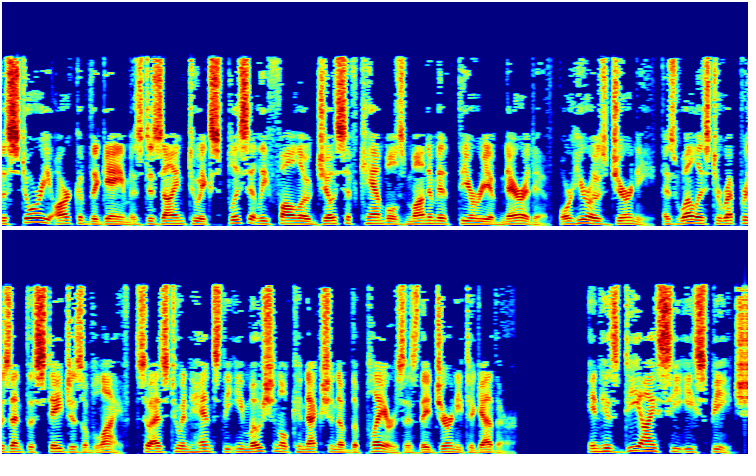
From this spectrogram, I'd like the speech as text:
The story arc of the game is designed to explicitly follow Joseph Campbell's monomyth theory of narrative, or hero's journey, as well as to represent the stages of life, so as to enhance the emotional connection of the players as they journey together. In his DICE speech,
